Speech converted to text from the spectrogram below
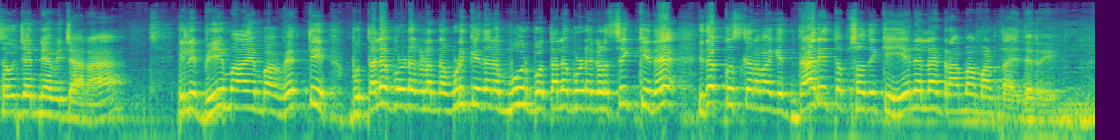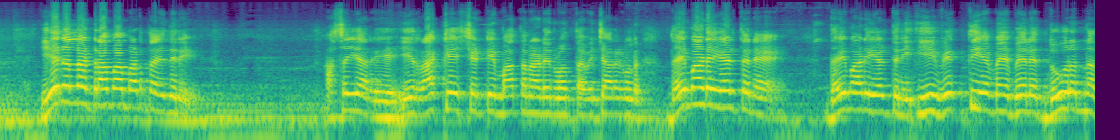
ಸೌಜನ್ಯ ವಿಚಾರ? ಇಲ್ಲಿ ಭೀಮಾ ಎಂಬ ವ್ಯಕ್ತಿ ತಲೆಬುರುಡೆಗಳನ್ನು ಹುಡುಕಿದರೆ ಮೂರು ತಲೆಬುರುಡೆಗಳು ಸಿಕ್ಕಿದೆ. ಇದಕ್ಕೋಸ್ಕರವಾಗಿ ದಾರಿ ತಪ್ಪಿಸೋದಕ್ಕೆ ಏನೆಲ್ಲ ಡ್ರಾಮಾ ಮಾಡ್ತಾ ಇದ್ದೀರಿ? ಏನೆಲ್ಲ ಡ್ರಾಮಾ ಮಾಡ್ತಾ ಇದ್ದೀರಿ? ಅಸಹ್ಯ ರೀ. ಈ ರಾಕೇಶ್ ಶೆಟ್ಟಿ ಮಾತನಾಡಿರುವಂಥ ವಿಚಾರಗಳನ್ನ ದಯಮಾಡಿ ಹೇಳ್ತೇನೆ. ದಯಮಾಡಿ ಹೇಳ್ತೀನಿ, ಈ ವ್ಯಕ್ತಿಯ ಮೇಲೆ ದೂರನ್ನು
